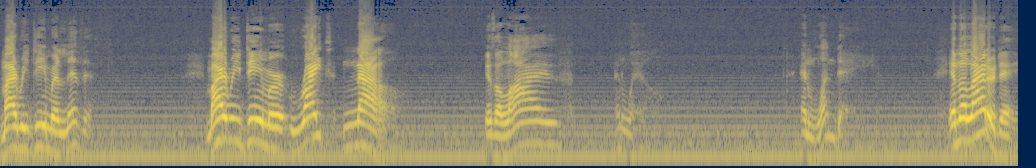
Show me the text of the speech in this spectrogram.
My Redeemer liveth. My Redeemer right now is alive and well. And one day, in the latter day,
